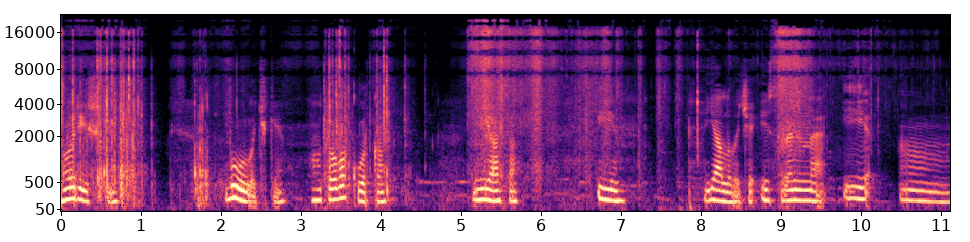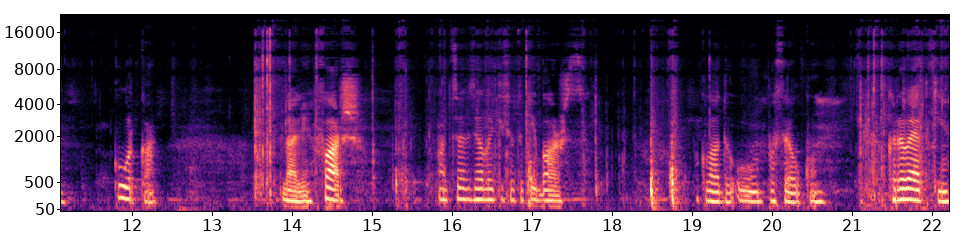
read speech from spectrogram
горішки, булочки, готова курка, м'ясо і яловиче, і свине, і ем, курка. Далі фарш. А це взяли якийсь отакий барс. Покладу у посилку. Креветки,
